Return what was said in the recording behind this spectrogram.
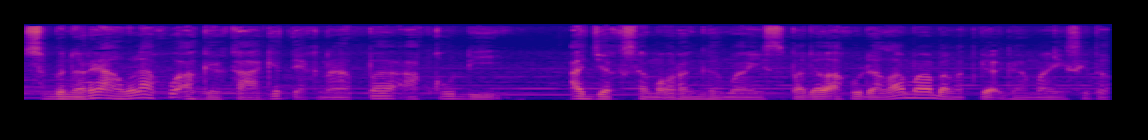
sebenarnya awalnya aku agak kaget ya kenapa aku diajak sama orang gamais padahal aku udah lama banget gak gamais itu.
